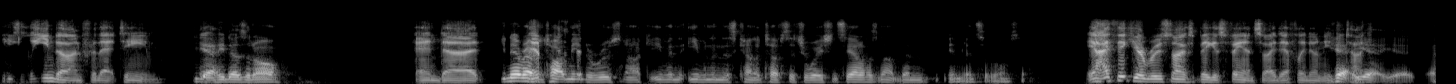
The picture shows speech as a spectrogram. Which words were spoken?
he's leaned on for that team. Yeah, he does it all. And uh, You never have to talk me into Rusnak, even even in this kind of tough situation. Seattle has not been invincible. So yeah, I think you're Rusnak's biggest fan, so I definitely don't need to talk. yeah, yeah, yeah.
